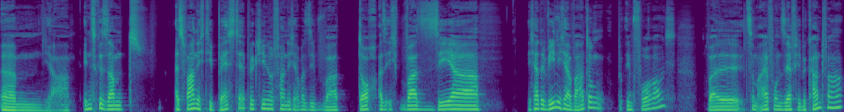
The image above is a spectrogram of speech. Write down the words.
Ja. Ähm, ja, insgesamt, es war nicht die beste Apple Keynote, fand ich, aber sie war doch, also ich war sehr, ich hatte wenig Erwartung im Voraus, weil zum iPhone sehr viel bekannt war,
